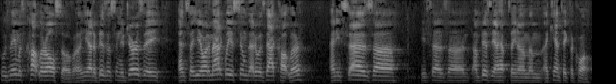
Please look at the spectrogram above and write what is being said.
whose name was Cutler also. Uh, he had a business in New Jersey, and so he automatically assumed that it was that Cutler. And he says, uh, he says, uh, I'm busy, I have to, you know, I'm, I'm, I can not take the call.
